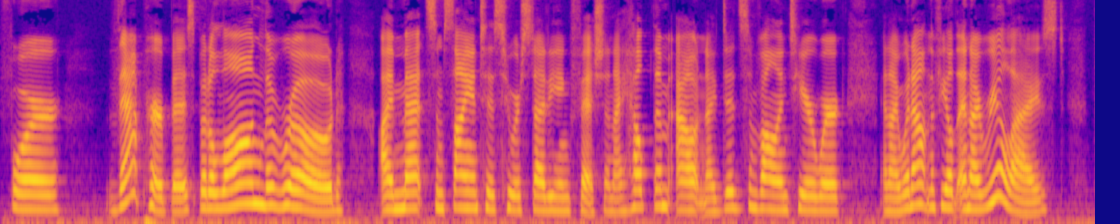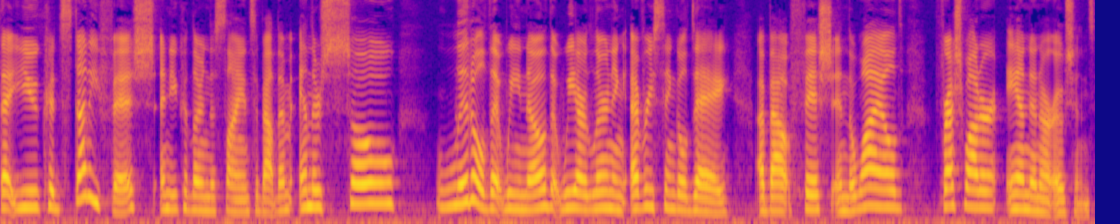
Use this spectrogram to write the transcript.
for that purpose, but along the road, I met some scientists who were studying fish and I helped them out and I did some volunteer work and I went out in the field and I realized that you could study fish and you could learn the science about them. And there's so little that we know that we are learning every single day about fish in the wild, freshwater and in our oceans.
